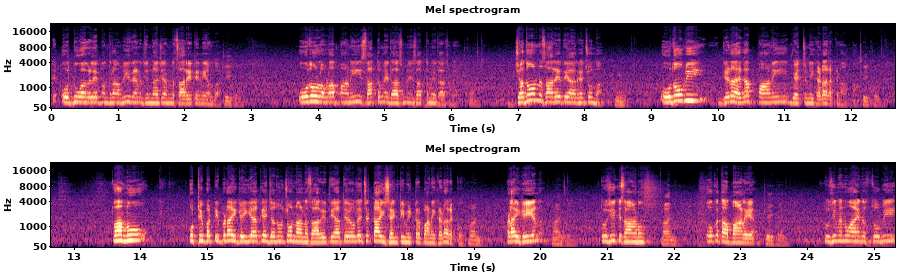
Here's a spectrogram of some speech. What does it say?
ਤੇ ਉਦੋਂ ਅਗਲੇ 15 20 ਦਿਨ ਜਿੰਨਾ ਚਿਰ ਨਸਾਰੇ ਤੇ ਨਹੀਂ ਆਉਂਦਾ। ਠੀਕ ਹੈ। ਉਦੋਂ ਲਾਉਣਾ ਪਾਣੀ ਸੱਤਵੇਂ ਦਸਵੇਂ ਸੱਤਵੇਂ ਦਸਵੇਂ। ਜਦੋਂ ਨਸਾਰੇ ਤੇ ਆ ਗਿਆ ਝੋਨਾ ਉਦੋਂ ਵੀ ਜਿਹੜਾ ਹੈਗਾ ਪਾਣੀ ਵਿੱਚ ਨਹੀਂ ਖੜਾ ਰੱਖਣਾ ਆਪਾਂ। ਠੀਕ ਹੈ। ਤੁਹਾਨੂੰ ਪੁੱਠੀ ਪੱਟੀ ਪੜਾਈ ਗਈ ਆ ਕਿ ਜਦੋਂ ਝੋਨਾ ਨਸਾਰੇ ਤੇ ਆ ਤੇ ਉਹਦੇ ਚ 2.5 ਸੈਂਟੀਮੀਟਰ ਪਾਣੀ ਖੜਾ ਰੱਖੋ। ਹਾਂਜੀ। ਪੜਾਈ ਗਈ ਹੈ ਨਾ? ਹਾਂਜੀ। ਤੁਸੀਂ ਕਿਸਾਨ ਹੋ। ਹਾਂਜੀ। ਉਹ ਕਿਤਾਬਾਂ ਵਾਲੇ ਆ। ਠੀਕ ਹੈ ਤੁਸੀਂ ਮੈਨੂੰ ਐਂ ਦੱਸੋ ਵੀ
